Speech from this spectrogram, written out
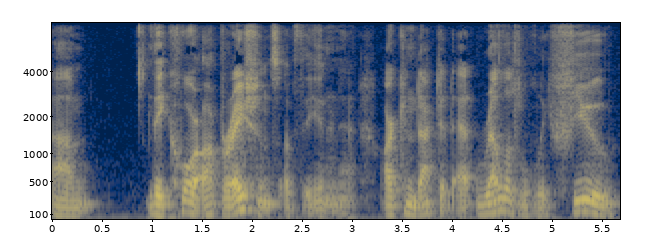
um, the core operations of the internet are conducted at relatively few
